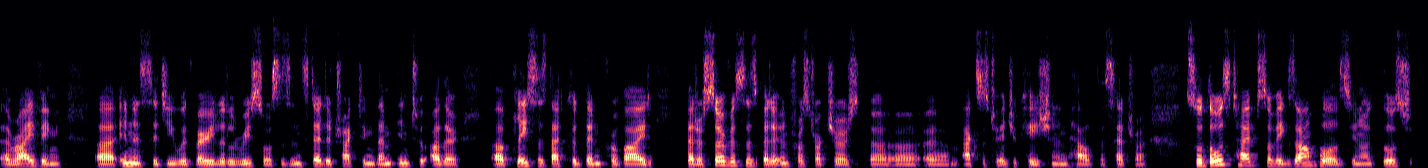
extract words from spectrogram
arriving uh, in a city with very little resources instead attracting them into other uh, places that could then provide better services better infrastructure uh, uh, um, access to education and health etc so those types of examples you know those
